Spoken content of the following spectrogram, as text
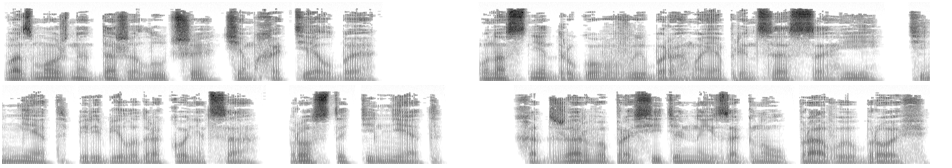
Возможно, даже лучше, чем хотел бы. «У нас нет другого выбора, моя принцесса, и...» «Тенет», — перебила драконица. «Просто тенет». Хаджар вопросительно изогнул правую бровь.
